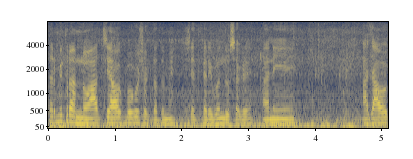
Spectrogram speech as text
तर मित्रांनो आजची आवक बघू शकता तुम्ही शेतकरी बंधू सगळे. आणि आज आवक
